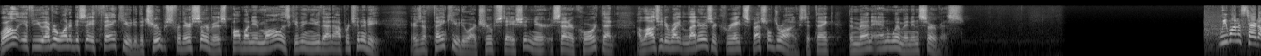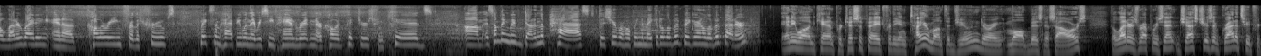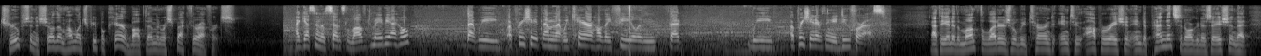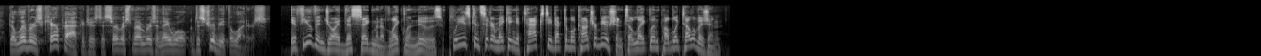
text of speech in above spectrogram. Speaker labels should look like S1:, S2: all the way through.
S1: Well, if you ever wanted to say thank you to the troops for their service, Paul Bunyan Mall is giving you that opportunity. There's a thank you to our troop station near Center Court that allows you to write letters or create special drawings to thank the men and women in service.
S2: We want to start a letter writing and a coloring for the troops. Makes them happy when they receive handwritten or colored pictures from kids. Um, it's something we've done in the past. This year we're hoping to make it a little bit bigger and a little bit better.
S1: Anyone can participate for the entire month of June during mall business hours. The letters represent gestures of gratitude for troops and to show them how much people care about them and respect their efforts.
S2: I guess in a sense loved maybe, I hope. That we appreciate them and that we care how they feel and that we appreciate everything they do for us.
S1: At the end of the month, the letters will be turned into Operation Independence, an organization that delivers care packages to service members, and they will distribute the letters.
S3: If you've enjoyed this segment of Lakeland News, please consider making a tax-deductible contribution to Lakeland Public Television.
